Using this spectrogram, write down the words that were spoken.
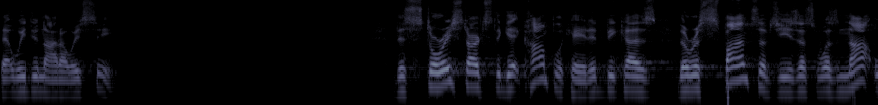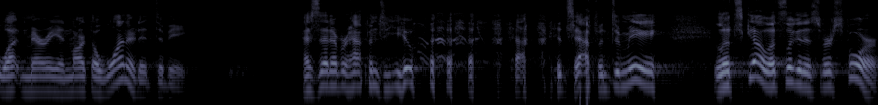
that we do not always see this story starts to get complicated because the response of Jesus was not what Mary and Martha wanted it to be. Has that ever happened to you? it's happened to me. Let's go. Let's look at this, verse 4.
